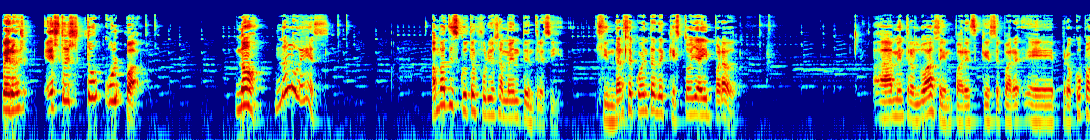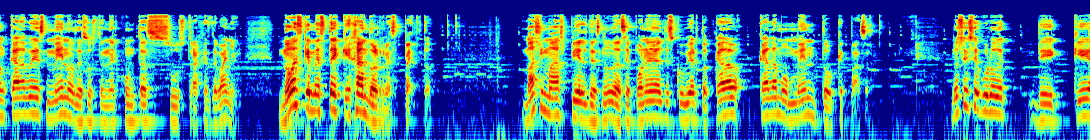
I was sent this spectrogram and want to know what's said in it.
Pero esto es tu culpa. No, no lo es. Ambas discuten furiosamente entre sí, sin darse cuenta de que estoy ahí parado. Ah, mientras lo hacen, parece que se eh, preocupan cada vez menos de sostener juntas sus trajes de baño. No es que me esté quejando al respecto. Más y más piel desnuda se pone al descubierto cada, cada momento que pasa. No estoy seguro de, qué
